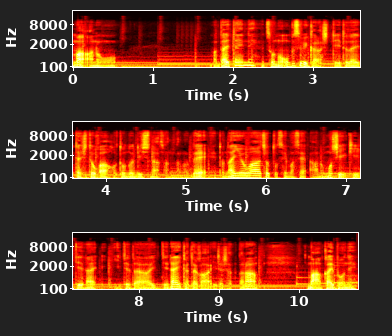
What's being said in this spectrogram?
まああの、まあ、大体ね、そのおむすびから知っていただいた人がほとんどリスナーさんなので、えっと、内容はちょっとすいません。あの、もし聞いてない、いただいてない方がいらっしゃったら、まあ、アーカイブをね、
